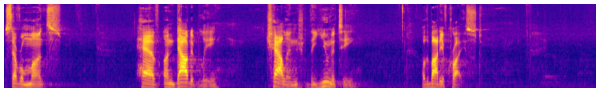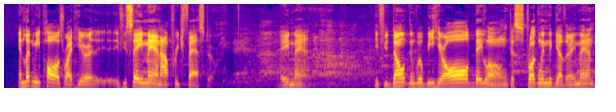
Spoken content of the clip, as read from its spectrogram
several months have undoubtedly challenged the unity of the body of Christ. And let me pause right here. If you say amen, I'll preach faster. Amen. amen. If you don't, then we'll be here all day long just struggling together. Amen.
